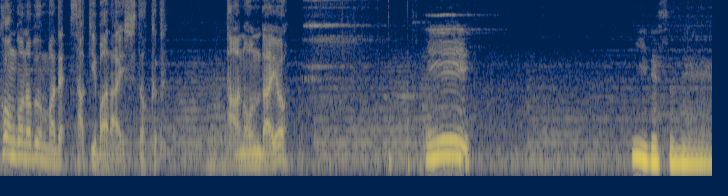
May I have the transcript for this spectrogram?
今後の分まで先払いしとく。頼んだよ。ええ。いいですね。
